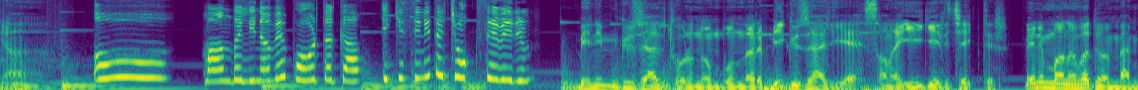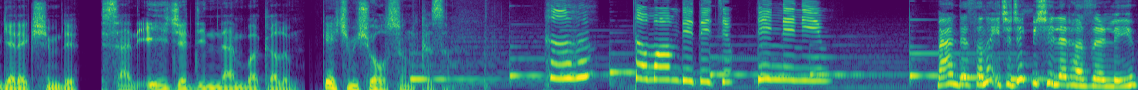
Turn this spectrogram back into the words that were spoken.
Ya, Oo, mandalina ve portakal. İkisini de çok severim. Benim güzel torunum bunları bir güzel ye. Sana iyi gelecektir. Benim manava dönmem gerek şimdi. Sen iyice dinlen bakalım. Geçmiş olsun kızım. Tamam dedeciğim, dinleneyim. Ben de sana içecek bir şeyler hazırlayayım.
